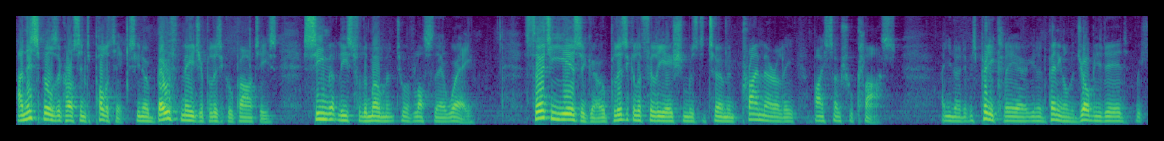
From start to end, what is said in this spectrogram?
And this spills across into politics. You know, both major political parties seem, at least for the moment, to have lost their way. 30 years ago, political affiliation was determined primarily by social class. And, you know, it was pretty clear, you know, depending on the job you did, which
